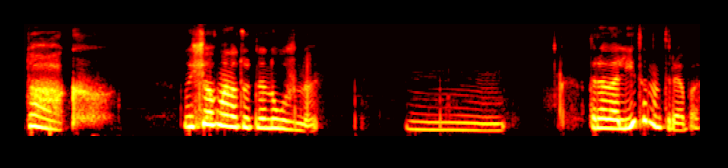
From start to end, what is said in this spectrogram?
Так. Ну що в мене тут не нужно? Тралаліта не треба.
